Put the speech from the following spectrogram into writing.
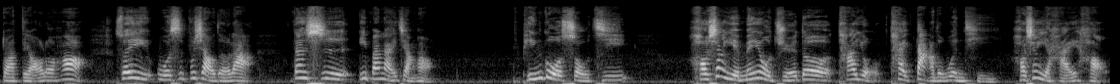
断掉了哈。所以我是不晓得啦。但是一般来讲哈，苹果手机。好像也没有觉得它有太大的问题，好像也还好，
